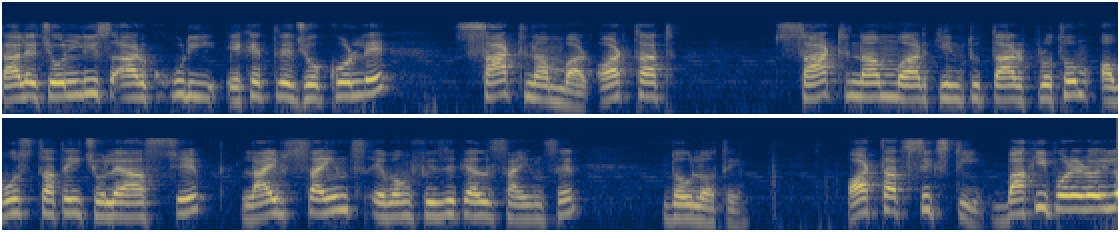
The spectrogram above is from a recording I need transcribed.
তাহলে চল্লিশ আর কুড়ি এক্ষেত্রে যোগ করলে ষাট নাম্বার। অর্থাৎ ষাট নাম্বার কিন্তু তার প্রথম অবস্থাতেই চলে আসছে লাইফ সায়েন্স এবং ফিজিক্যাল সায়েন্সের দৌলতে। অর্থাৎ সিক্সটি বাকি পড়ে রইল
